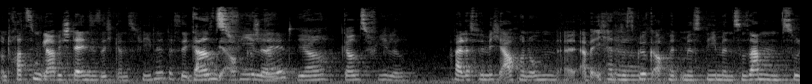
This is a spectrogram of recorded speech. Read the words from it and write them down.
Und trotzdem, glaube ich, stellen sie sich ganz viele. Deswegen ganz viele, ja, ganz viele weil das für mich auch und um, aber ich hatte das Glück auch mit Muslimen zusammen zu,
